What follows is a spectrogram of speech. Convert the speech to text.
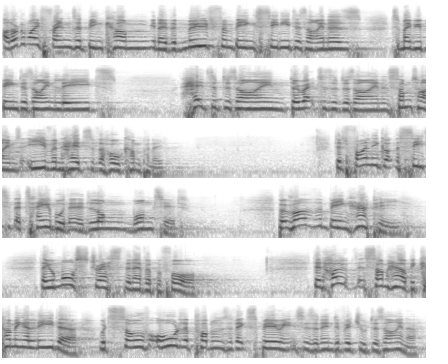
A lot of my friends had become, you know, they'd moved from being senior designers to maybe being design leads, heads of design, directors of design, and sometimes even heads of the whole company. They'd finally got the seat at the table they had long wanted. But rather than being happy, they were more stressed than ever before. They'd hoped that somehow becoming a leader would solve all the problems of experience as an individual designer.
